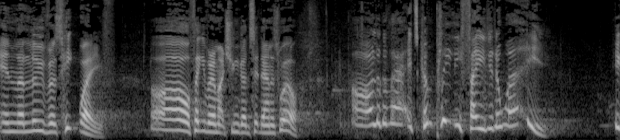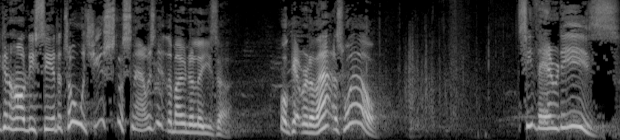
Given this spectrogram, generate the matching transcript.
in the Louvre's heat wave. Oh, thank you very much. You can go and sit down as well. Oh, look at that. It's completely faded away. You can hardly see it at all. It's useless now, isn't it, the Mona Lisa? Well, get rid of that as well. See, there it is.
